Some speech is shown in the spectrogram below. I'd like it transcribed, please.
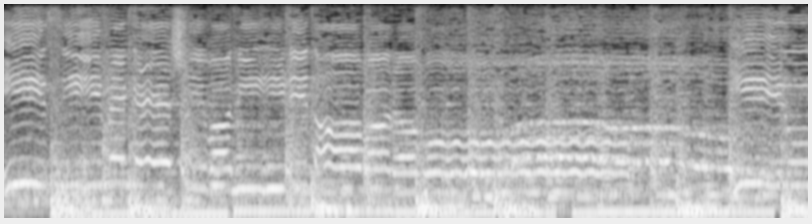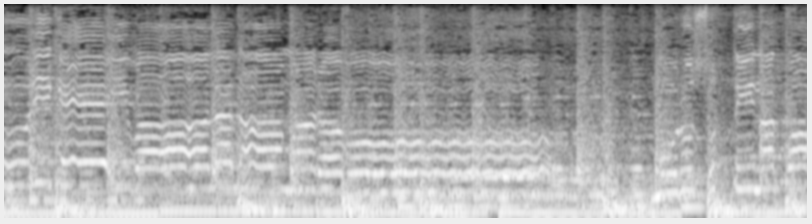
ಈ ಸೀಮೆಗೆ ಶಿವ ನೀಡಿದ ವರವೋ. ಈ ಊರಿಗೆ ಇವಾಲದ ಮರವೋ. ಮೂರು ಸುತ್ತಿನ ಕ್ವಾ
